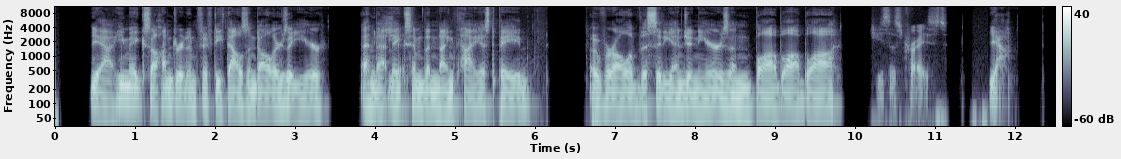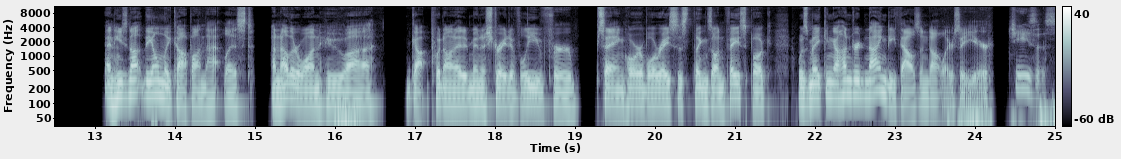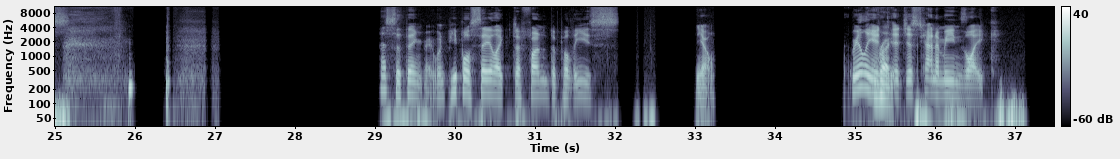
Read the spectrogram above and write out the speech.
Yeah, he makes $150,000 a year and Holy that shit. makes him the ninth highest paid. over all of the city engineers and blah, blah, blah. Jesus Christ. Yeah. And he's not the only cop on that list. Another one who uh, got put on administrative leave for saying horrible racist things on Facebook was making $190,000 a year. Jesus. That's the thing, right? When people say like defund the police, you know, really it, Right. it just kind of means like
